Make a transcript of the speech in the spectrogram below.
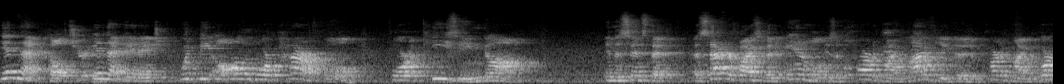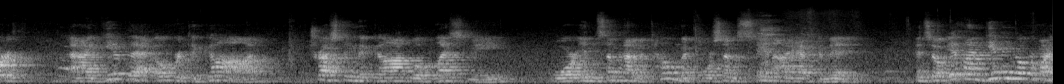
in that culture, in that day and age, would be all the more powerful for appeasing God. In the sense that a sacrifice of an animal is a part of my livelihood, a part of my worth, and I give that over to God, trusting that God will bless me or in some kind of atonement for some sin I have committed. And so if I'm giving over my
